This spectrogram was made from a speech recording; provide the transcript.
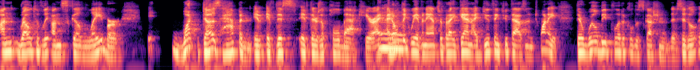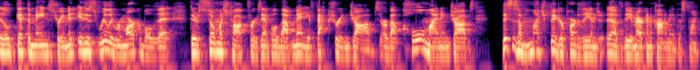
un, relatively unskilled labor what does happen if, if this if there's a pullback here I, mm. I, don't mm. think we have an answer but again i do think 2020 there will be political discussion of this it'll it'll get the mainstream it, it is really remarkable that there's so much talk for example about manufacturing jobs or about coal mining jobs this is a much bigger part of the of the american economy at this point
